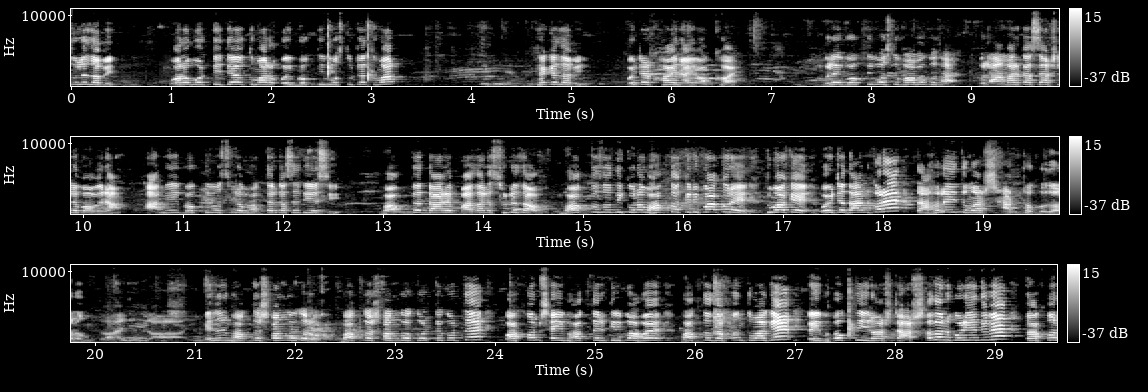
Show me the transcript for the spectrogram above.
চলে যাবে, পরবর্তীতেও তোমার ওই ভক্তি বস্তুটা তোমার থেকে যাবে। ওইটার ক্ষয় নাই, অক্ষয়। বলে ভক্তি বস্তু পাবো কোথায়? বলে, আমার কাছে আসলে পাবে না। আমি এই ভক্তি বস্তুটা ভক্তের কাছে দিয়েছি। ভক্তের দ্বারে বাজারে ছুটে যাও। ভক্ত যদি কোনো ভক্ত কৃপা করে তোমাকে ওইটা দান করে, তাহলেই তোমার সার্থক জনম। এই জন্য ভক্ত সঙ্গ করো। ভক্ত সঙ্গ করতে করতে কখন সেই ভক্তের কৃপা হয়ে ভক্ত যখন তোমাকে এই ভক্তি রসটা আস্বাদন করিয়ে দিবে, তখন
